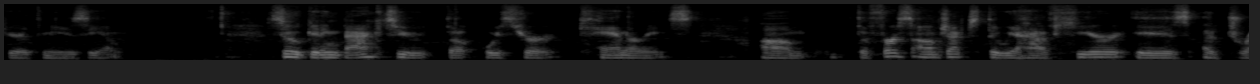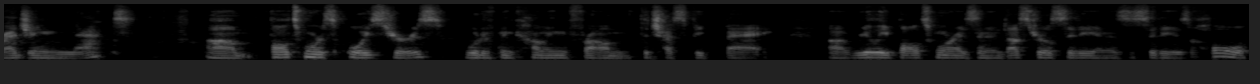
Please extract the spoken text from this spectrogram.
here at the museum. So getting back to the oyster canneries, um, the first object that we have here is a dredging net. Um, Baltimore's oysters would have been coming from the Chesapeake Bay. Uh, really, Baltimore as an industrial city and as a city as a whole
